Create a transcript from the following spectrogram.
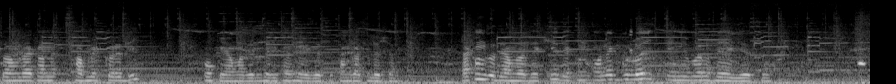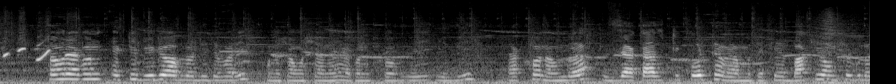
তো আমরা এখন সাবমিট করে দিই ওকে আমাদের ভেরিফাই হয়ে গেছে কংগ্রাচুলেশন এখন যদি আমরা দেখি দেখুন অনেকগুলোই এনেবল হয়ে গিয়েছে তো আমরা এখন একটি ভিডিও আপলোড দিতে পারি, কোনো সমস্যা নেই, এখন খুবই ইজি এখন আমরা যা কাজটি করতে হবে, আমাদেরকে বাকি অংশগুলো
